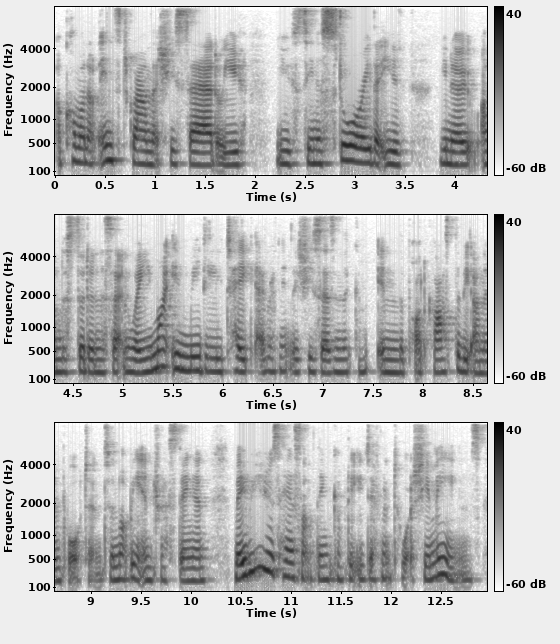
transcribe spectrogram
a comment on Instagram that she said, or you you've seen a story that you've you know, understood in a certain way, you might immediately take everything that she says in the in the podcast to be unimportant, to not be interesting, and maybe you just hear something completely different to what she means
